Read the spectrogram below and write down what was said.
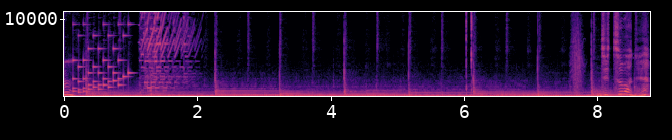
ん。実はね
